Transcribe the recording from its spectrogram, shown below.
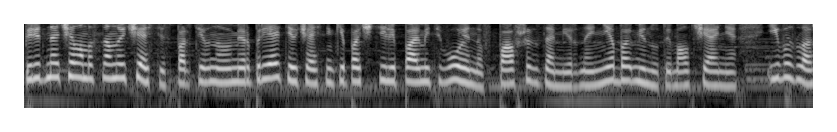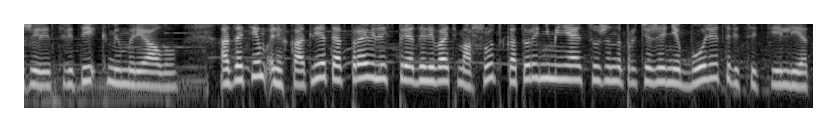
Перед началом основной части спортивного мероприятия участники почтили память воинов, павших за мирное небо минуты молчания и возложили цветы к мемориалу. А затем легкоатлеты отправились преодолевать маршрут, который не меняется уже на протяжении более 30 лет.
